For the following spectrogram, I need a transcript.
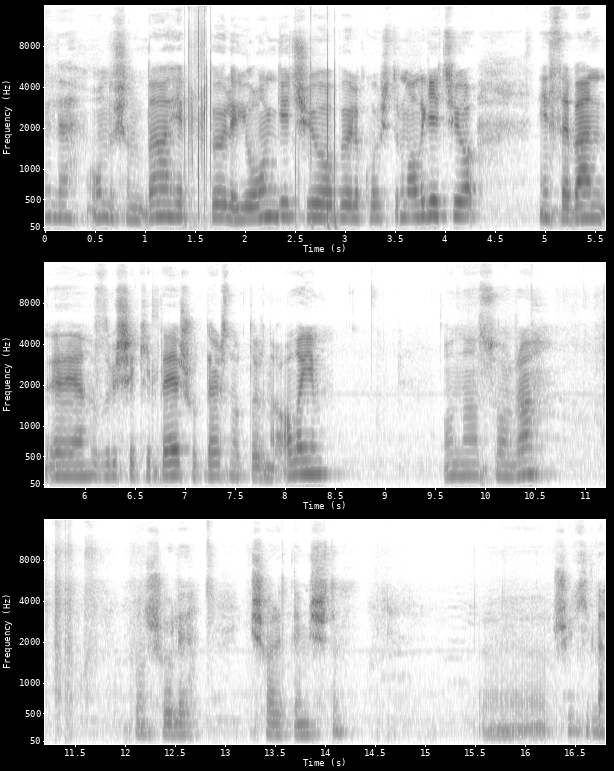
Öyle. Onun dışında hep böyle yoğun geçiyor. Böyle koşturmalı geçiyor. Neyse ben e, hızlı bir şekilde şu ders notlarını alayım. Ondan sonra bakın şöyle işaretlemiştim. Ee, bu şekilde.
